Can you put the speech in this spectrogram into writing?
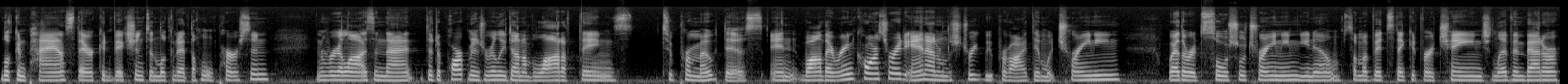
looking past their convictions and looking at the whole person and realizing that the department has really done a lot of things to promote this. And while they're incarcerated and out on the street, we provide them with training, whether it's social training, you know, some of it's thinking for a change, living better,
